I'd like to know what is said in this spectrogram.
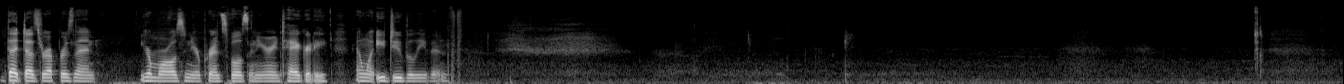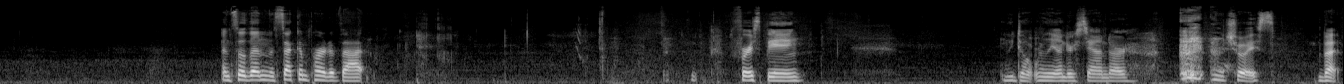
that does represent your morals and your principles and your integrity and what you do believe in. And so then the second part of that, first being, we don't really understand our, our choice. But,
